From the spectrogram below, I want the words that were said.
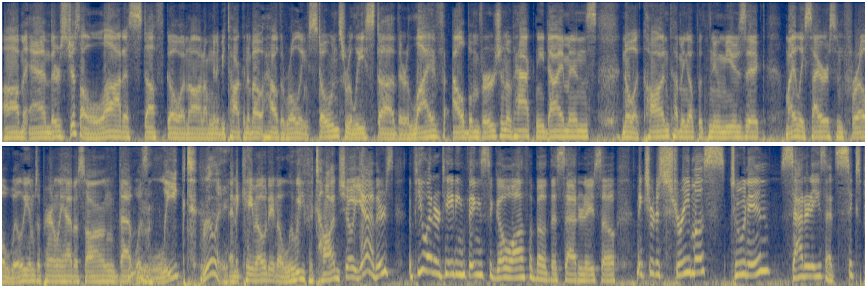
um, and there's just a lot of stuff going on. I'm gonna be talking about how the Rolling Stones released uh, their live album version of Hackney Diamonds. Noah Kahan coming up with new music. Miley Cyrus and Pharrell Williams apparently had a song that was leaked. Really? And it came out in a Louis Vuitton show. Yeah, there's a few entertaining things to go off about this Saturday. So make sure to stream us, tune in Saturdays at 6 p.m.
